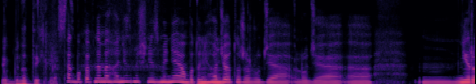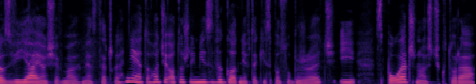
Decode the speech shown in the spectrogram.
jakby natychmiast. Tak, bo pewne mechanizmy się nie zmieniają, bo to nie Mhm. chodzi o to, że ludzie, ludzie e, nie rozwijają się w małych miasteczkach. Nie, to chodzi o to, że im jest wygodnie w taki sposób żyć i społeczność, która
